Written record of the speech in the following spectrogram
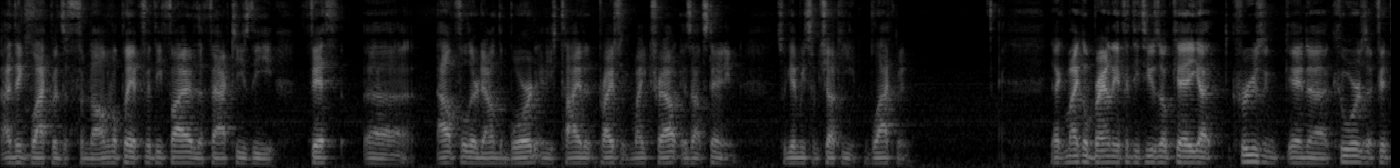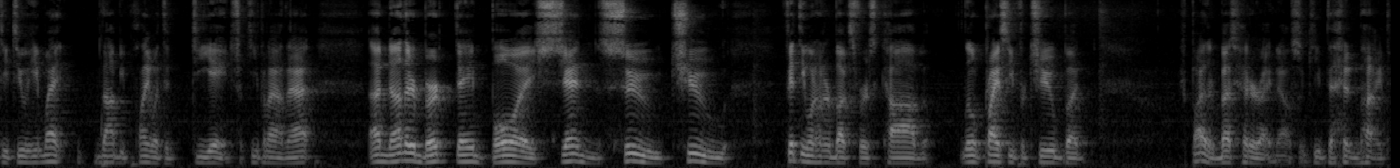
I think Blackmon's a phenomenal play at 55. The fact he's the fifth uh, outfielder down the board and he's tied at price with Mike Trout is outstanding. So give me some Chucky Blackmon. Like Michael Brantley at 52 is okay. You got Cruz and, and uh, Coors at 52. He might not be playing with the DH, so keep an eye on that. Another birthday boy, Shin-Soo Choo, 5100 bucks for his Cobb. A little pricey for Choo, but he's probably their best hitter right now, so keep that in mind.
